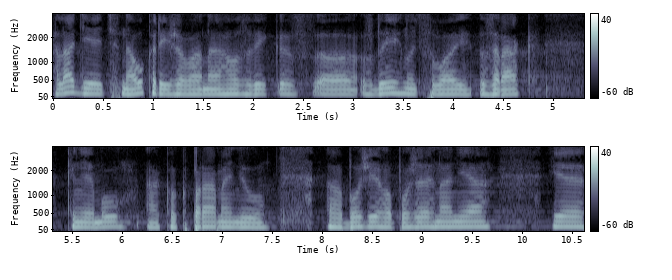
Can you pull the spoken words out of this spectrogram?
hľadieť na ukrižovaného, zvyk, e, zdvihnúť svoj zrak k nemu ako k prameňu e, Božieho požehnania, je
